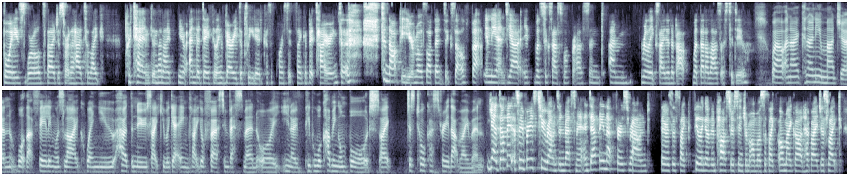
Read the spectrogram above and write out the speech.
boys world that I just sort of had to like pretend. And then I, you know, end the day feeling very depleted because of course it's like a bit tiring to to not be your most authentic self. But in the end, yeah, it was successful for us. And I'm really excited about what that allows us to do. Wow. And I can only imagine what that feeling was like when you heard the news, like you were getting like your first investment or, you know, people were coming on board. Like, just talk us through that moment. Yeah, definitely. So we've raised two rounds of investment, and definitely in that first round, there was this like feeling of imposter syndrome, almost of like, oh my god, have I just like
